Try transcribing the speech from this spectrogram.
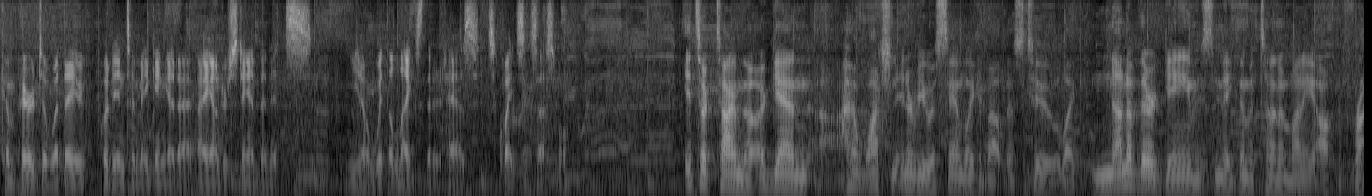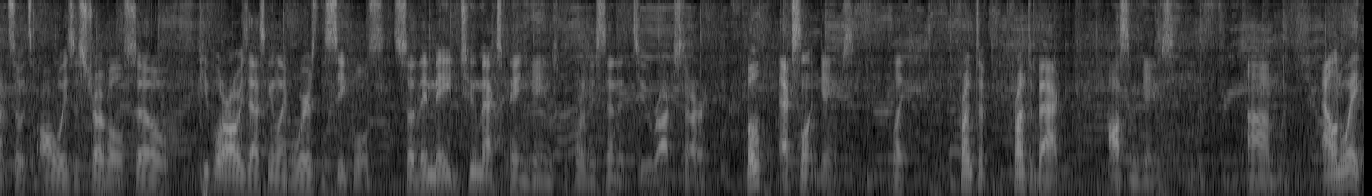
Compared to what they put into making it, I I understand that it's, you know, with the legs that it has, it's quite successful. It took time though. Again, I watched an interview with Sam Lake about this too. Like none of their games make them a ton of money off the front, so it's always a struggle. So people are always asking like, "Where's the sequels?" So they made two Max Payne games before they sent it to Rockstar. Both excellent games, like front to front to back, awesome games. Um, Alan Wake,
